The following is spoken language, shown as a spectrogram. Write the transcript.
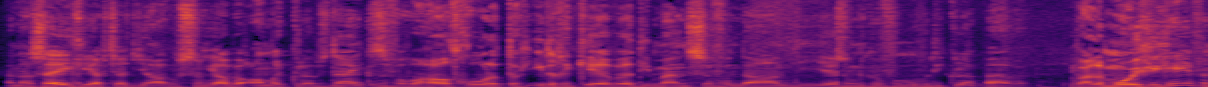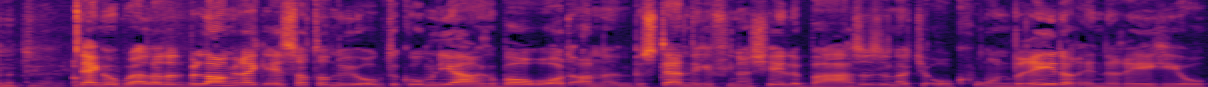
En dan zei Geert-Jan Jacobs, ja, bij andere clubs denken ze van, we haalt Roda toch iedere keer weer die mensen vandaan die eh, zo'n gevoel voor die club hebben. Wel een mooi gegeven natuurlijk. Ik denk ook wel dat het belangrijk is dat er nu ook de komende jaren gebouwd wordt aan een bestendige financiële basis. En dat je ook gewoon breder in de regio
